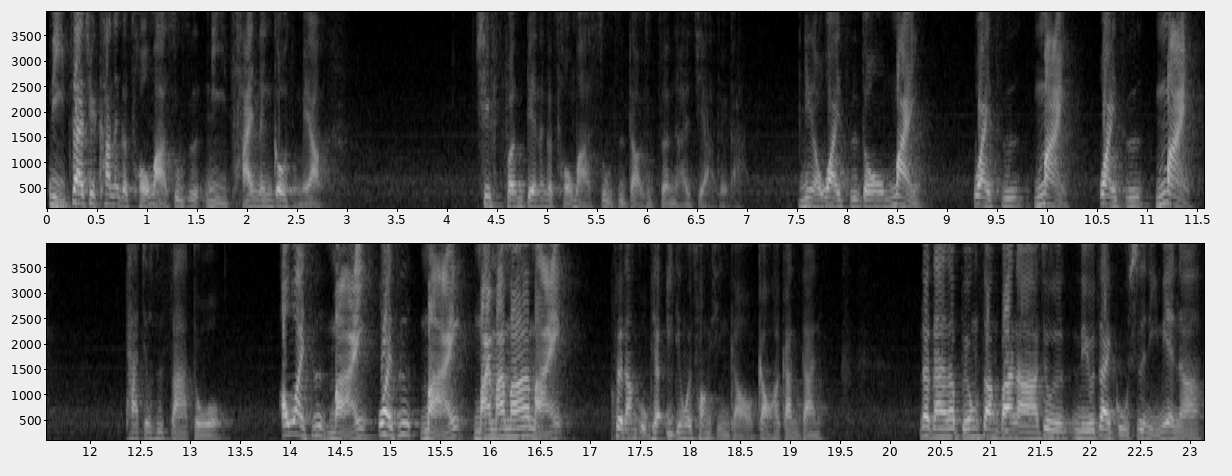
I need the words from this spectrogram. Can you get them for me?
你再去看那个筹码数字，你才能够怎么样去分辨那个筹码数字到底是真的还是假的啦？你有外资都卖，外资卖，外资卖，它就是杀多啊！外资买，外资买，买买买买买，这张股票一定会创新高，干我干单。那大家都不用上班啊，就留在股市里面啊，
